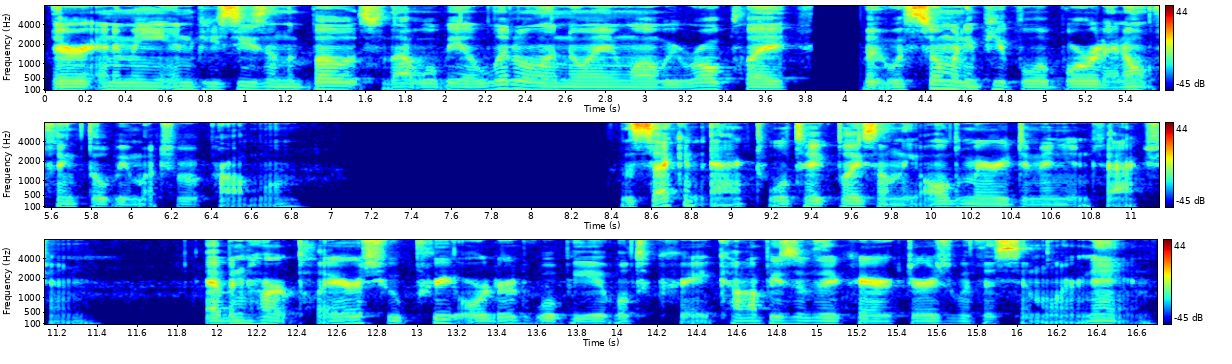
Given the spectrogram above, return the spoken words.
There are enemy NPCs on the boat, so that will be a little annoying while we roleplay, but with so many people aboard, I don't think there'll be much of a problem. The second act will take place on the Aldmeri Dominion faction. Ebonheart players who pre ordered will be able to create copies of their characters with a similar name.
